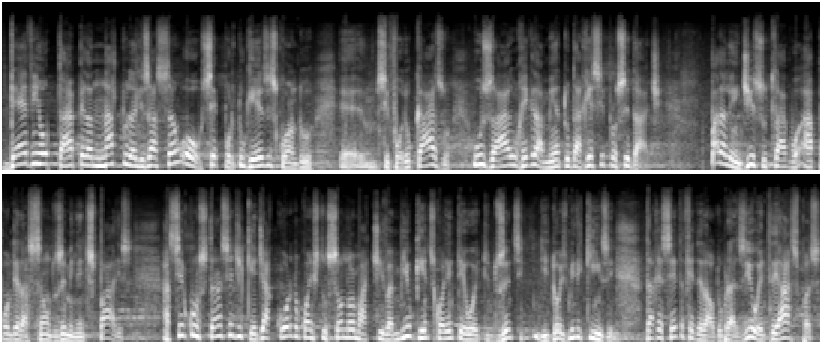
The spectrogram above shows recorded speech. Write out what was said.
devem optar pela naturalização ou, ser portugueses, quando, eh, se for o caso, usar o regramento da reciprocidade. Para além disso, trago à ponderação dos eminentes pares a circunstância de que, de acordo com a Instrução Normativa 1548 de 2015 da Receita Federal do Brasil, entre aspas,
